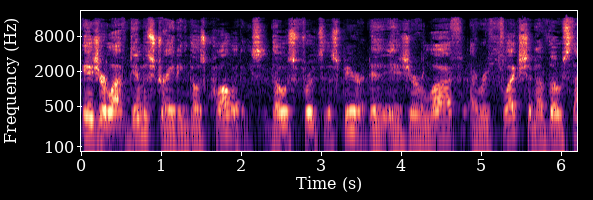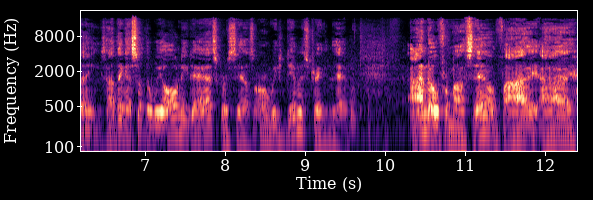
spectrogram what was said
is your life demonstrating those qualities, those fruits of the Spirit? Is your life a reflection of those things? I think that's something we all need to ask ourselves. Are we demonstrating that? I know for myself, I I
